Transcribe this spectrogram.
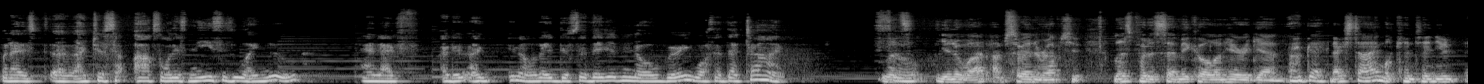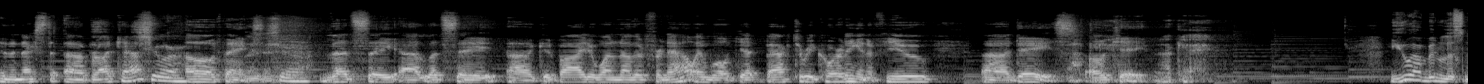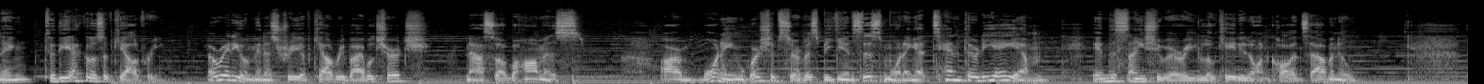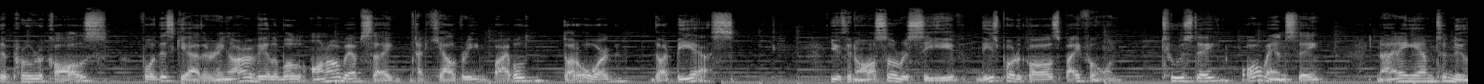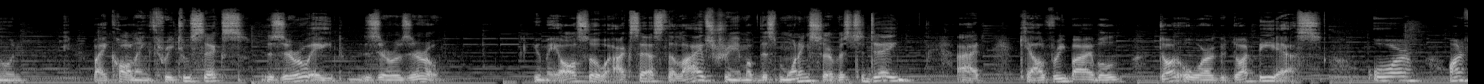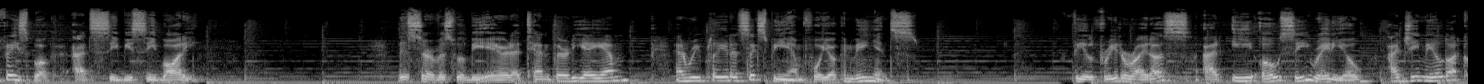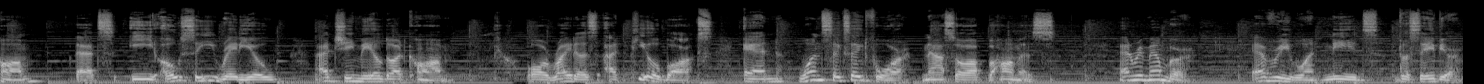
but I, uh, I just asked all his nieces who I knew, and I've, I didn't, I, you know, they just said they didn't know where he was at that time. Let's, So, you know what? I'm sorry to interrupt you. Let's put a semicolon here again. Okay. Next time we'll continue in the next uh, broadcast. Sure. Oh, thanks. Sure. Let's say uh, let's say uh, goodbye to one another for now, and we'll get back to recording in a few uh, days. Okay. okay. You have been listening to The Echoes of Calvary, a radio ministry of Calvary Bible Church, Nassau, Bahamas. Our morning worship service begins this morning at 10:30 a.m. in the sanctuary located on Collins Avenue. The protocols for this gathering are available on our website at calvarybible.org.bs. You can also receive these protocols by phone Tuesday or Wednesday, 9 a.m. to noon, by calling 326 0800. You may also access the live stream of this morning service today at calvarybible.org.bs or on Facebook at CBC Body. This service will be aired at 10:30 a.m. and replayed at 6 p.m. for your convenience. Feel free to write us at eocradio at gmail.com. That's eocradio at gmail.com. Or write us at P.O. Box N1684, Nassau, Bahamas. And remember, everyone needs the Savior.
